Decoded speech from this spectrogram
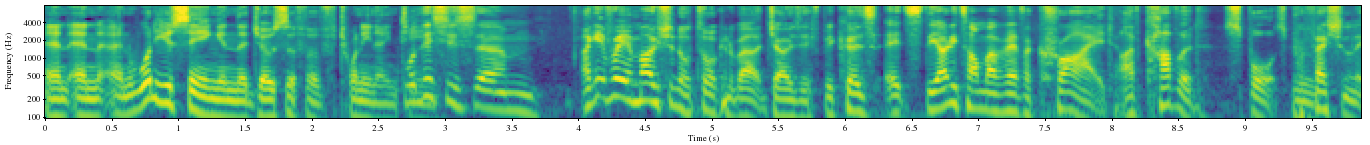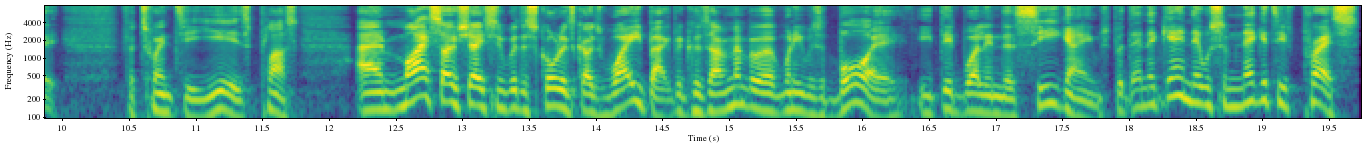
and and and what are you seeing in the Joseph of 2019? Well, this is. Um, I get very emotional talking about Joseph because it's the only time I've ever cried. I've covered sports professionally for 20 years plus. And my association with the Schoolings goes way back because I remember when he was a boy, he did well in the Sea Games. But then again, there was some negative press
